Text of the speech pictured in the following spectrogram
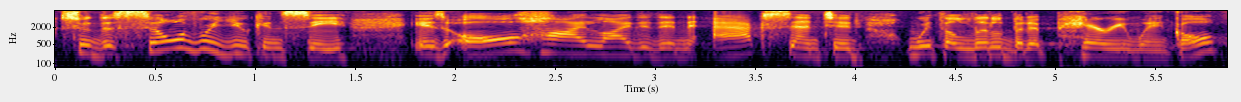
So the silver you can see is all highlighted and accented with a little bit of periwinkle.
